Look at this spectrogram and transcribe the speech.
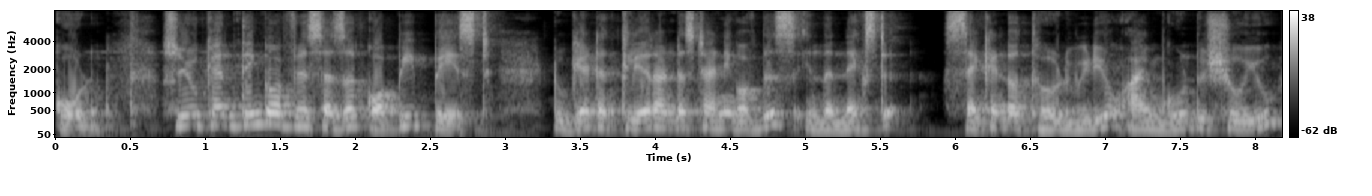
code. So you can think of this as a copy paste. To get a clear understanding of this in the next second or third video I am going to show you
